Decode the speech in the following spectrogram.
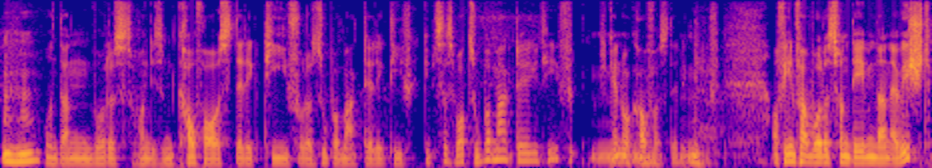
mhm. und dann wurde es von diesem Kaufhausdetektiv oder Supermarktdetektiv, gibt es das Wort Supermarktdetektiv? Ich kenne nur Kaufhausdetektiv. Mhm. Auf jeden Fall wurde es von dem dann erwischt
